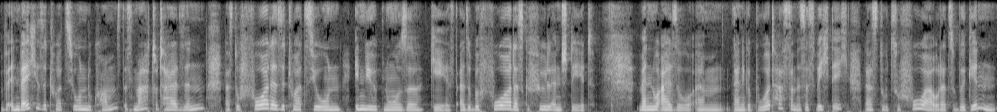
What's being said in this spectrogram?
in welche Situation du kommst, es macht total Sinn, dass du vor der Situation in die Hypnose gehst, also bevor das Gefühl entsteht. Wenn du also ähm, deine Geburt hast, dann ist es wichtig, dass du zuvor oder zu Beginn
